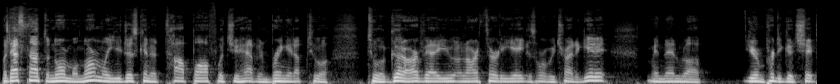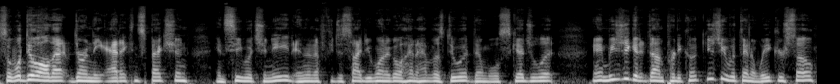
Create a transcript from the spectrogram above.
But that's not the normal. Normally, you're just going to top off what you have and bring it up to a to a good R value. And R38 is where we try to get it, and then uh, you're in pretty good shape. So we'll do all that during the attic inspection and see what you need. And then if you decide you want to go ahead and have us do it, then we'll schedule it. And we usually get it done pretty quick, usually within a week or so.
